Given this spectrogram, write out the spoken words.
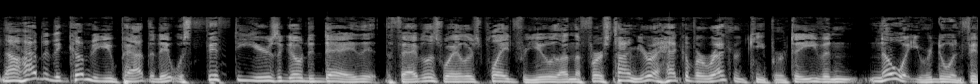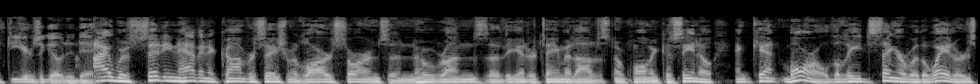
Now, how did it come to you, Pat, that it was 50 years ago today that the Fabulous Wailers played for you on the first time? You're a heck of a record keeper to even know what you were doing 50 years ago today. I was sitting having a conversation with Lars Sorensen, who runs uh, the entertainment out of Snoqualmie Casino, and Kent Morrill, the lead singer with the Wailers,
